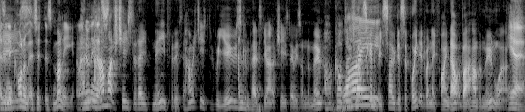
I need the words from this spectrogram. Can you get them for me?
as an cheese. economy as, a, as money, and I don't And think how that's much cheese do they need for this? How much cheese did we use compared to the amount of cheese there is on the moon? Oh god, those rats are going to be so disappointed when they find out about how the moon works. yeah.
